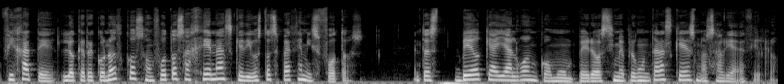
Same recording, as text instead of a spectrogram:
fíjate, lo que reconozco son fotos ajenas que digo, esto se parece a mis fotos. Entonces veo que hay algo en común, pero si me preguntaras qué es, no sabría decirlo.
